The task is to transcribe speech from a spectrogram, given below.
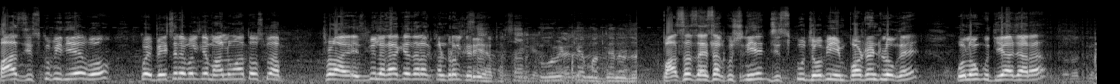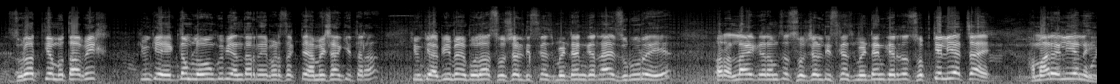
पास जिसको भी दिए वो कोई बेच बल के मालूम आता उसको आप थोड़ा एस बी लगा के जरा कंट्रोल करिए यहाँ पर। कोविड के मद्देनजर। पासस ऐसा कुछ नहीं है जिसको जो भी इम्पोर्टेंट लोग हैं वो लोगों को दिया जा रहा। ज़रूरत के मुताबिक क्योंकि एकदम लोगों को भी अंदर नहीं भर सकते हमेशा की तरह क्योंकि अभी मैं बोला सोशल डिस्टेंस मेंटेन करना है ज़रूर है ये। और अल्लाह के करम से सोशल डिस्टेंस मेंटेन करें तो सबके लिए अच्छा है हमारे लिए नहीं।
